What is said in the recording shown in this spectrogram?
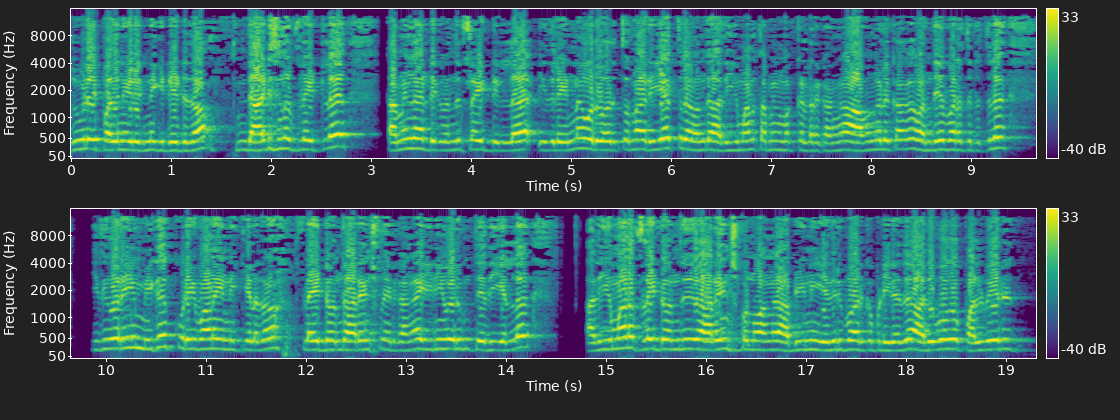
ஜூலை பதினேழு இன்னைக்கு டேட் தான். இந்த அடிஷனல் பிளைட்ல தமிழ்நாட்டுக்கு வந்து பிளைட் இல்ல. இதுல என்ன ஒரு வருத்தம்னா ரியாத்துல வந்து அதிகமான தமிழ் மக்கள் இருக்காங்க. அவங்களுக்காக வந்தே பாரத் திட்டத்துல இதுவரையும் மிக குறைவான எண்ணிக்கையில தான் பிளைட் வந்து அரேஞ்ச் பண்ணியிருக்காங்க. இனி வரும் தேதிகளில் அதிகமான பிளைட் வந்து அரேஞ்ச் பண்ணுவாங்க அப்படின்னு எதிர்பார்க்கப்படுகிறது. அதுபோக பல்வேறு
